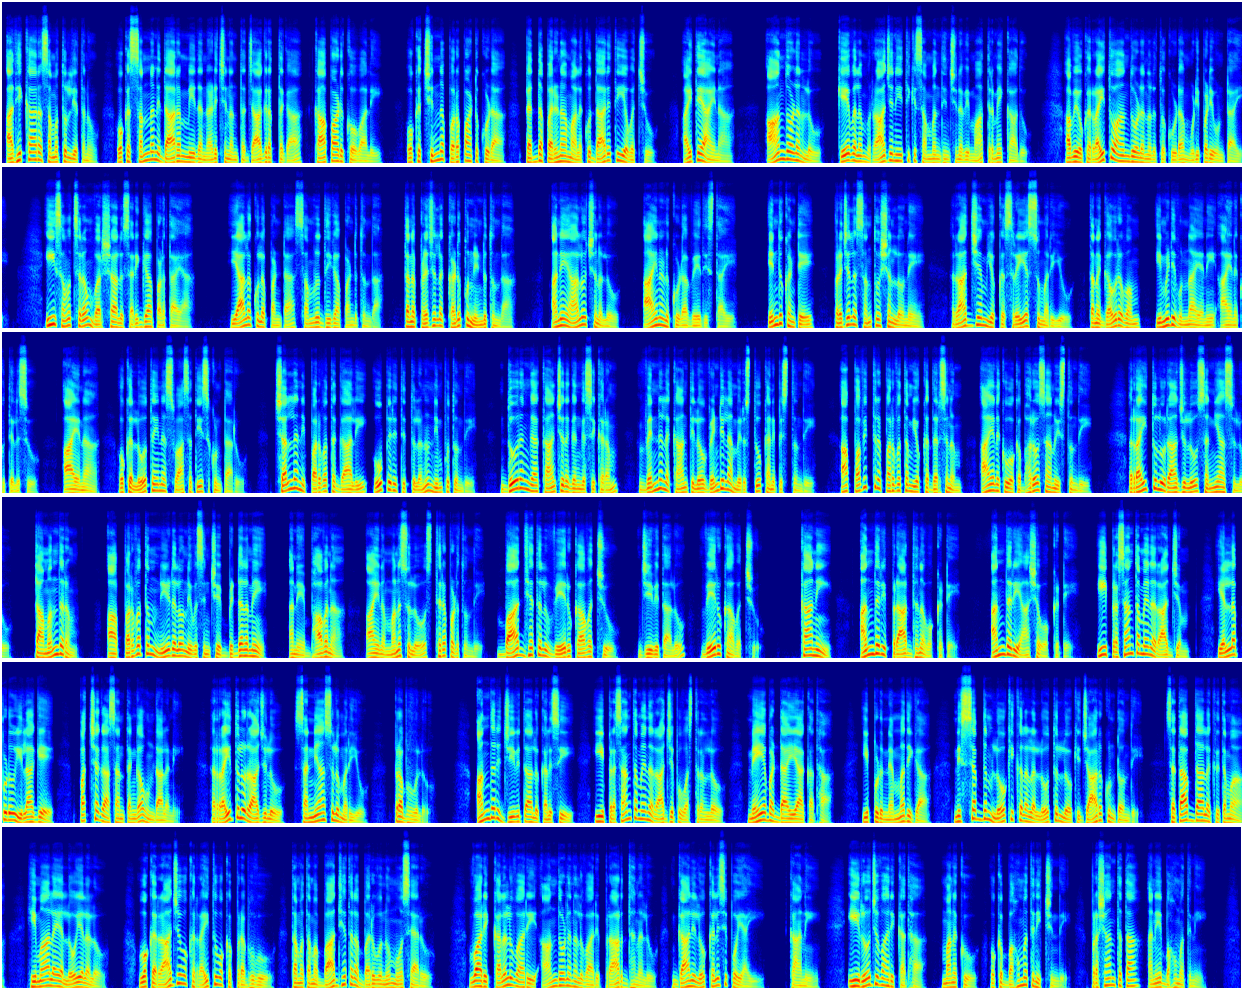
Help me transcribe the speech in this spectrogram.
అధికార సమతుల్యతను ఒక సన్నని దారం మీద నడిచినంత జాగ్రత్తగా కాపాడుకోవాలి. ఒక చిన్న పొరపాటు కూడా పెద్ద పరిణామాలకు దారితీయవచ్చు. అయితే ఆయన ఆందోళనలు కేవలం రాజనీతికి సంబంధించినవి మాత్రమే కాదు అవి ఒక రైతు ఆందోళనలతో కూడా ముడిపడి ఉంటాయి. ఈ సంవత్సరం వర్షాలు సరిగ్గా పడతాయా? యాలకుల పంట సమృద్ధిగా పండుతుందా? తన ప్రజల కడుపు నిండుతుందా? అనే ఆలోచనలు ఆయనను కూడా వేధిస్తాయి. ఎందుకంటే ప్రజల సంతోషంలోనే రాజ్యం యొక్క శ్రేయస్సు మరియు తన గౌరవం ఇమిడి ఉన్నాయని ఆయనకు తెలుసు. ఆయన ఒక లోతైన శ్వాస తీసుకుంటారు. చల్లని పర్వత గాలి ఊపిరితిత్తులను నింపుతుంది. దూరంగా కాంచనగంగ శిఖరం వెన్నెల కాంతిలో వెండిలా మెరుస్తూ కనిపిస్తుంది. ఆ పవిత్ర పర్వతం యొక్క దర్శనం ఆయనకు ఒక భరోసాను ఇస్తుంది. రైతులు రాజులు సన్యాసులు తామందరం ఆ పర్వతం నీడలో నివసించే బిడ్డలమే అనే భావన ఆయన మనసులో స్థిరపడుతుంది. బాధ్యతలు వేరు కావచ్చు జీవితాలు వేరు కావచ్చు. కాని అందరి ప్రార్థన ఒక్కటే. అందరి ఆశ ఒక్కటే. ఈ ప్రశాంతమైన రాజ్యం ఎల్లప్పుడూ ఇలాగే పచ్చగా సంతంగా ఉండాలని. రైతులు రాజులు సన్యాసులు మరియు ప్రభువులు అందరి జీవితాలు కలిసి ఈ ప్రశాంతమైన రాజ్యపు వస్త్రంలో మేయబడ్డాయా కథ. ఇప్పుడు నెమ్మదిగా నిశ్శబ్దం లోకికలల లోతుల్లోకి జారుకుంటోంది. శతాబ్దాల క్రితమా హిమాలయ లోయలలో ఒక రాజు ఒక రైతు ఒక ప్రభువు తమ తమ బాధ్యతల బరువును మోశారు. వారి కలలు వారి ఆందోళనలు వారి ప్రార్థనలు గాలిలో కలిసిపోయాయి. కాని ఈ రోజువారి కథ మనకు ఒక బహుమతినిచ్చింది. ప్రశాంతత అనే బహుమతిని.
